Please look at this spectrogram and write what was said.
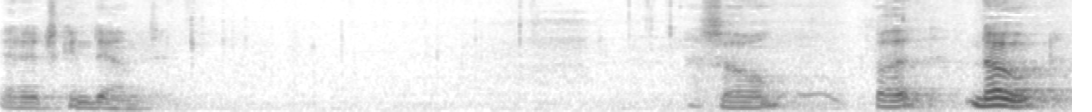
and it's condemned. So, but note,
